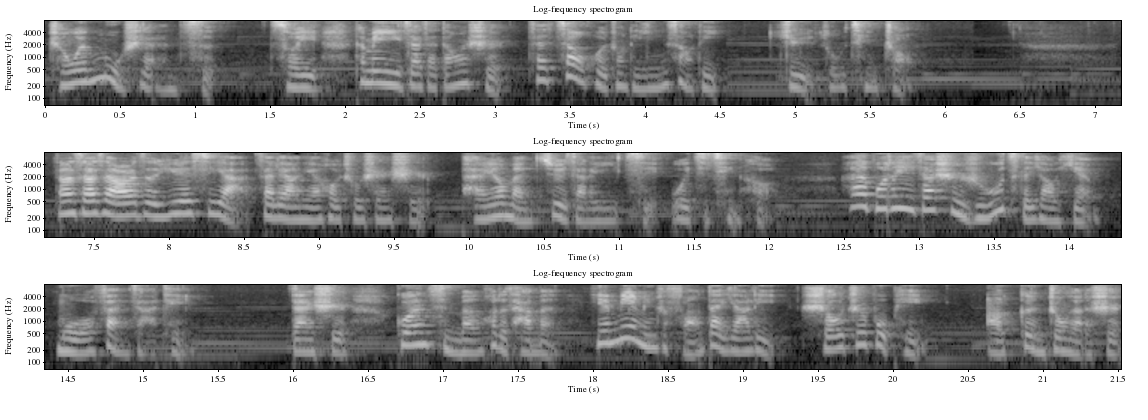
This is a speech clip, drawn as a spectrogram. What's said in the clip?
成为牧师的恩赐。所以，他们一家在当时在教会中的影响力举足轻重。当小小儿子约西亚在两年后出生时，朋友们聚在了一起为其庆贺。艾伯特一家是如此的耀眼，模范家庭。但是，关起门后的他们也面临着房贷压力、收支不平，而更重要的是，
